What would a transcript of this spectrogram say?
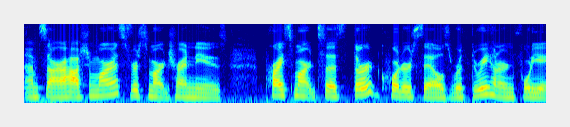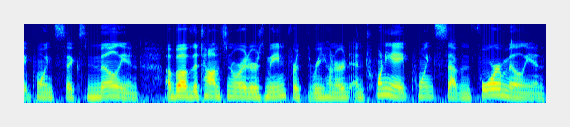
I'm Sarah Hashimoris for Smart Trend News. PriceSmart says third quarter sales were 348.6 million, above the Thomson Reuters mean for 328.74 million.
